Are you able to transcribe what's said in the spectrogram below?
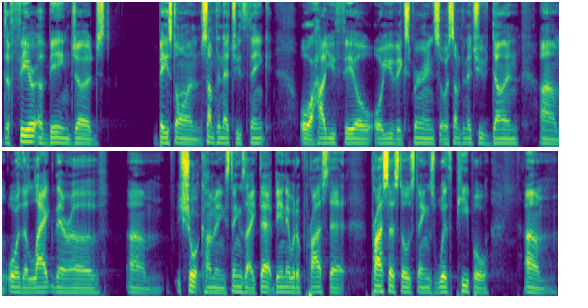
the fear of being judged based on something that you think or how you feel or you've experienced or something that you've done um, or the lack thereof um, shortcomings things like that being able to process process those things with people um,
